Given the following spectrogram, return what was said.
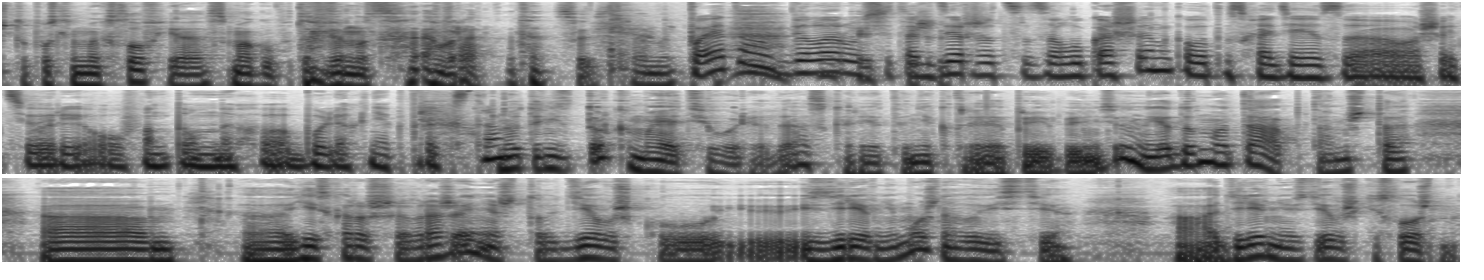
что после моих слов я смогу потом вернуться обратно да, в свою страну. Поэтому в Беларуси так держится за Лукашенко, вот исходя из э, вашей теории о фантомных э, болях некоторых стран? Ну, это не только моя теория, да, скорее это некоторые принесено. Я думаю, да, потому что э, э, есть хорошее выражение, что девушку из деревни можно вывести, а деревню из девушки сложно.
